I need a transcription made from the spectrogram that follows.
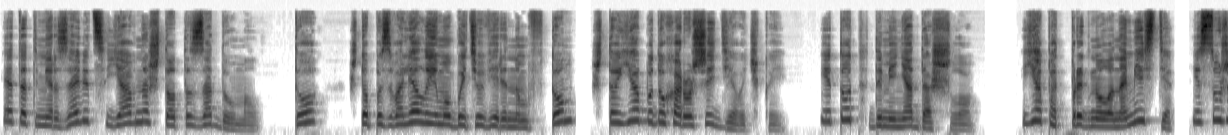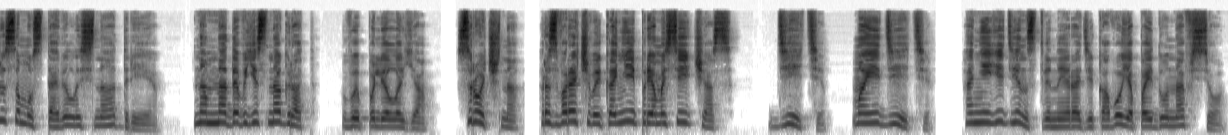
Этот мерзавец явно что-то задумал. То, что позволяло ему быть уверенным в том, что я буду хорошей девочкой. И тут до меня дошло. Я подпрыгнула на месте и с ужасом уставилась на Андрея. «Нам надо в Ясноград», – выпалила я. «Срочно! Разворачивай коней прямо сейчас!» «Дети! Мои дети! Они единственные, ради кого я пойду на все.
